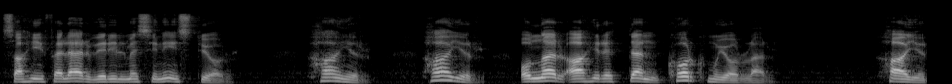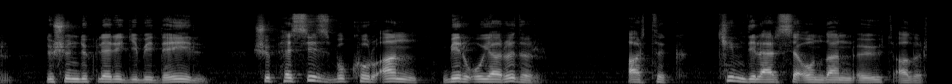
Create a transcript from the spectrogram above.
sahifeler verilmesini istiyor. Hayır, hayır, onlar ahiretten korkmuyorlar. Hayır, düşündükleri gibi değil.'' Şüphesiz bu Kur'an bir uyarıdır. Artık kim dilerse ondan öğüt alır.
